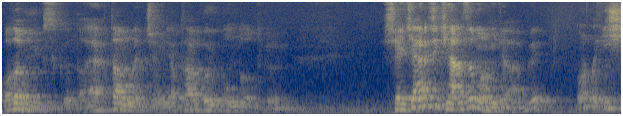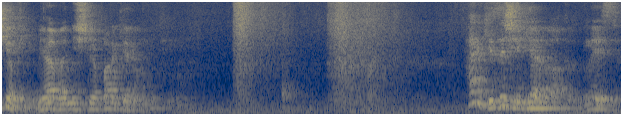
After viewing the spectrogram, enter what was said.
O da büyük sıkıntı. Ayakta anlatacağım. Yatağa koyup onda oturuyorum. Şekerci Kazım amca abi. Orada iş yapayım ya. Ben iş yaparken anlatayım. Herkese şeker dağıtırdı. Neyse.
